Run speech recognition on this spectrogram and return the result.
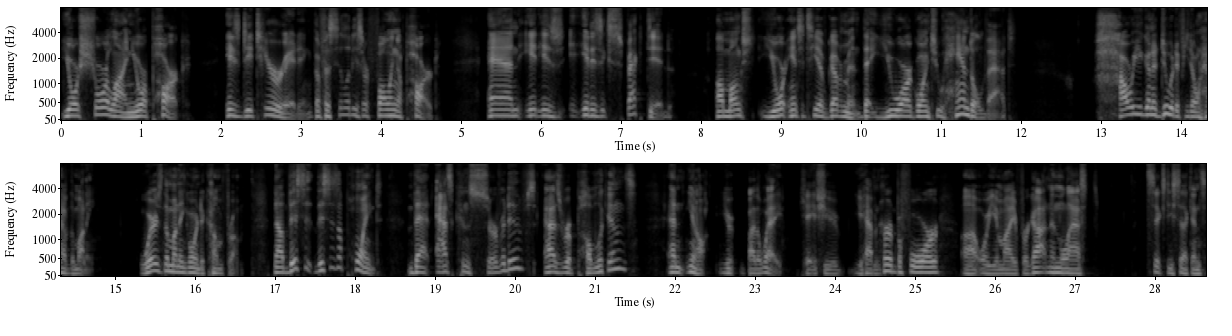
your shoreline your park is deteriorating the facilities are falling apart and it is it is expected amongst your entity of government that you are going to handle that how are you going to do it if you don't have the money? Where's the money going to come from? Now, this is this is a point that as conservatives, as Republicans, and you know, you're by the way, in case you you haven't heard before, uh, or you might have forgotten in the last 60 seconds,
